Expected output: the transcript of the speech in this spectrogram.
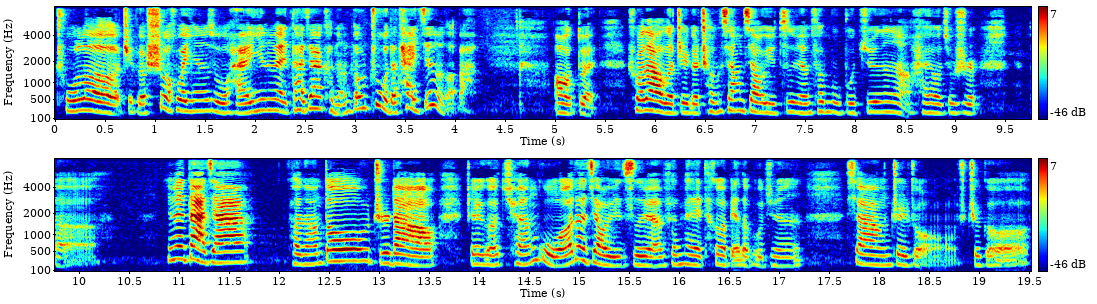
除了这个社会因素，还因为大家可能都住的太近了吧。哦，对，说到了这个城乡教育资源分布不均啊，还有就是，呃，因为大家可能都知道，这个全国的教育资源分配特别的不均，像这种这个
